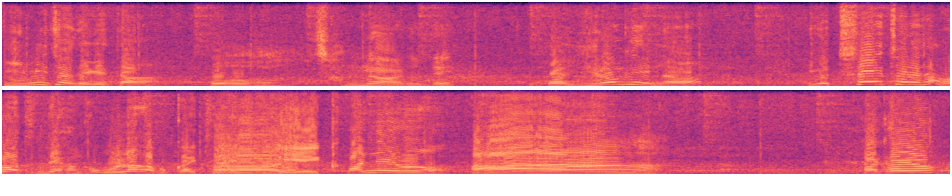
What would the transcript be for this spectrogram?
2m 되겠다. 와 장난 아닌데? 와, 이런 게 있나? 이거 트라이턴에 산것 같은데 한번 올라가 볼까요? 아, 트라이턴에? 예. 맞네요. 아 갈까요?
